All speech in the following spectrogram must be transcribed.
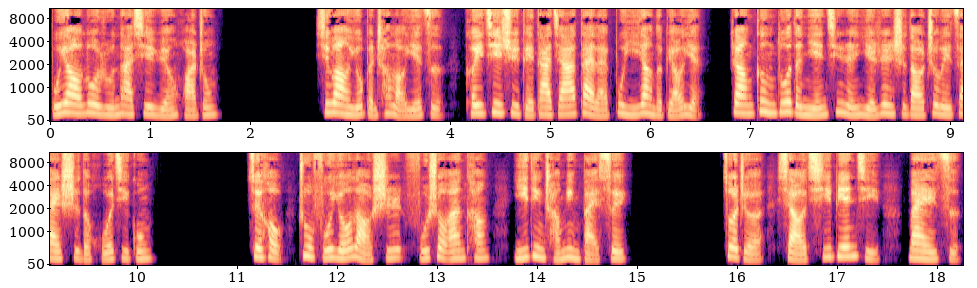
不要落入那些圆滑中。希望游本昌老爷子可以继续给大家带来不一样的表演，让更多的年轻人也认识到这位在世的活济公。最后，祝福尤老师福寿安康。一定长命百岁。作者：小七，编辑：麦子。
